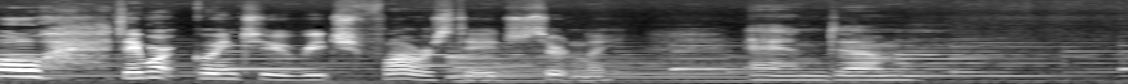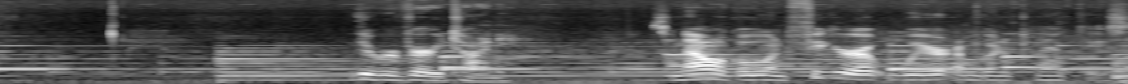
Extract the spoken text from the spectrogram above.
oh, they weren't going to reach flower stage, certainly. And um, they were very tiny. So now I'll go and figure out where I'm going to plant these.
